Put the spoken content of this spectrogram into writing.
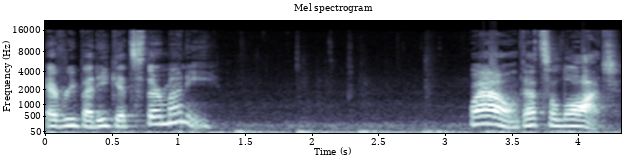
everybody gets their money. Wow, that's a lot.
